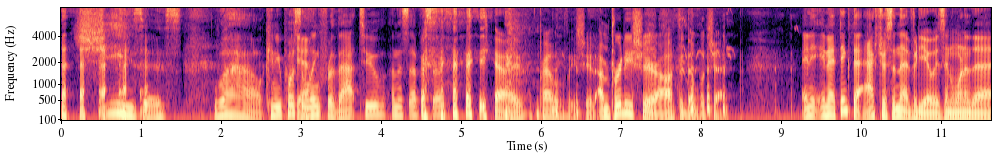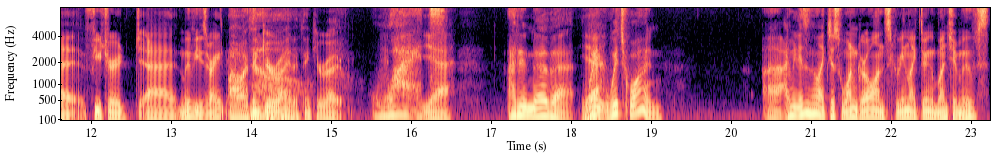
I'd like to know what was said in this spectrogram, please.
Jesus. Wow. Can you post Yeah. a link for that too on this episode? yeah, I probably should. I'm pretty sure. I'll have to double check. And and I think the actress in that video is in one of the future uh, movies, right? Oh, I think you're right. I think you're right. what? Yeah. I didn't know that. Yeah. Wait, which one? Uh, I mean, isn't there like just one girl on screen like doing a bunch of moves?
